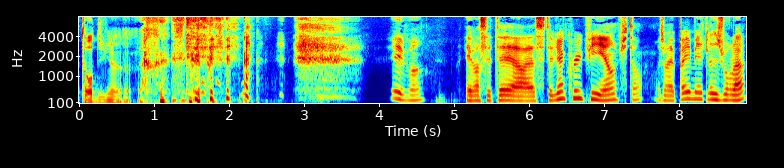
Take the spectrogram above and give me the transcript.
tordu. Eh ben, eh ben c'était, euh, c'était bien creepy, hein, putain. J'aurais pas aimé être là ce jour-là.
